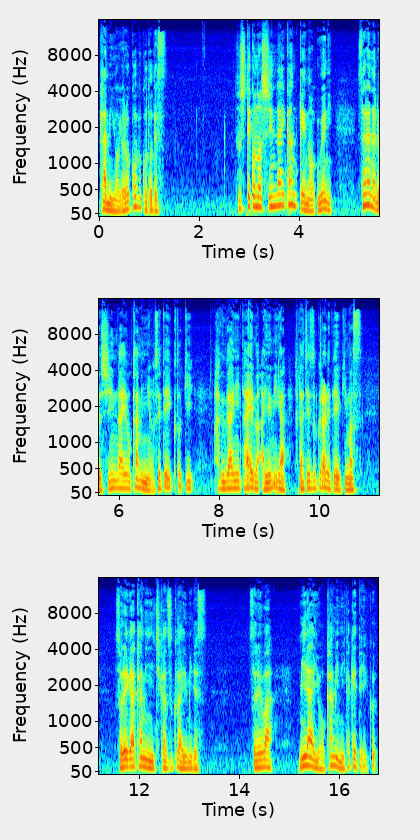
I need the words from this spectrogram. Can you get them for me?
神を喜ぶことです。そしてこの信頼関係の上にさらなる信頼を神に寄せていく時迫害に耐える歩みが形作られていきます。それが神に近づく歩みです。それは未来を神にかけていく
